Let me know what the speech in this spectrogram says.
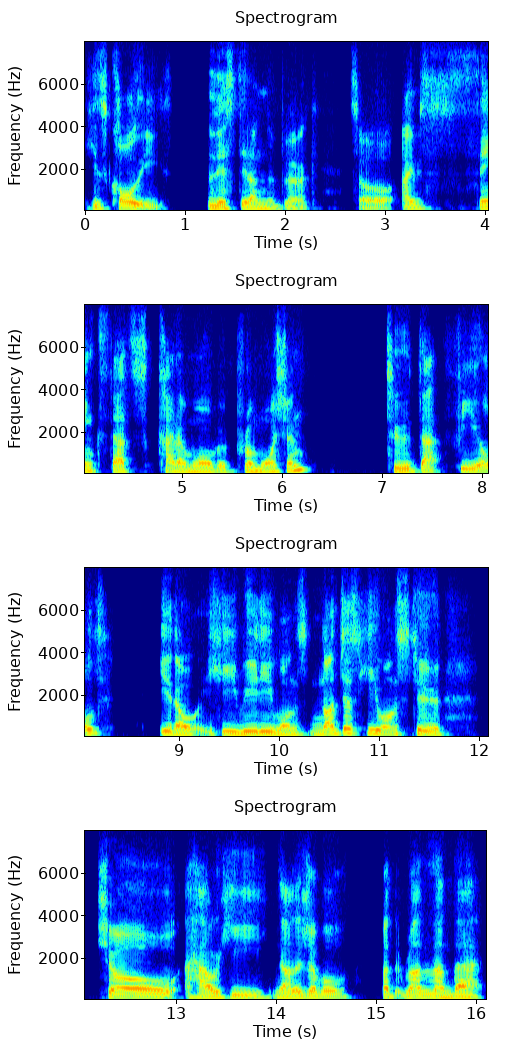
his colleagues listed on the book. So I've think that's kind of more of a promotion to that field. You know, he really wants not just he wants to show how he knowledgeable, but rather than that,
